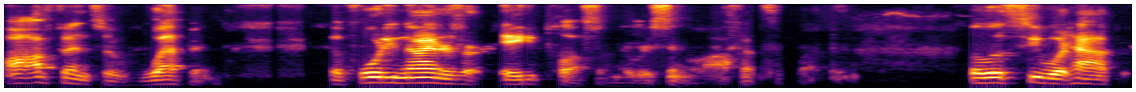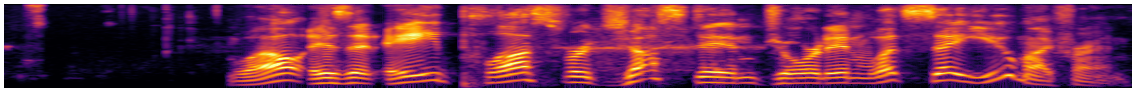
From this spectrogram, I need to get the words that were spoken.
offensive weapon. The 49ers are A plus on every single offensive weapon. So let's see what happens. Well, is it A plus for Justin Jordan? What say you, my friend?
